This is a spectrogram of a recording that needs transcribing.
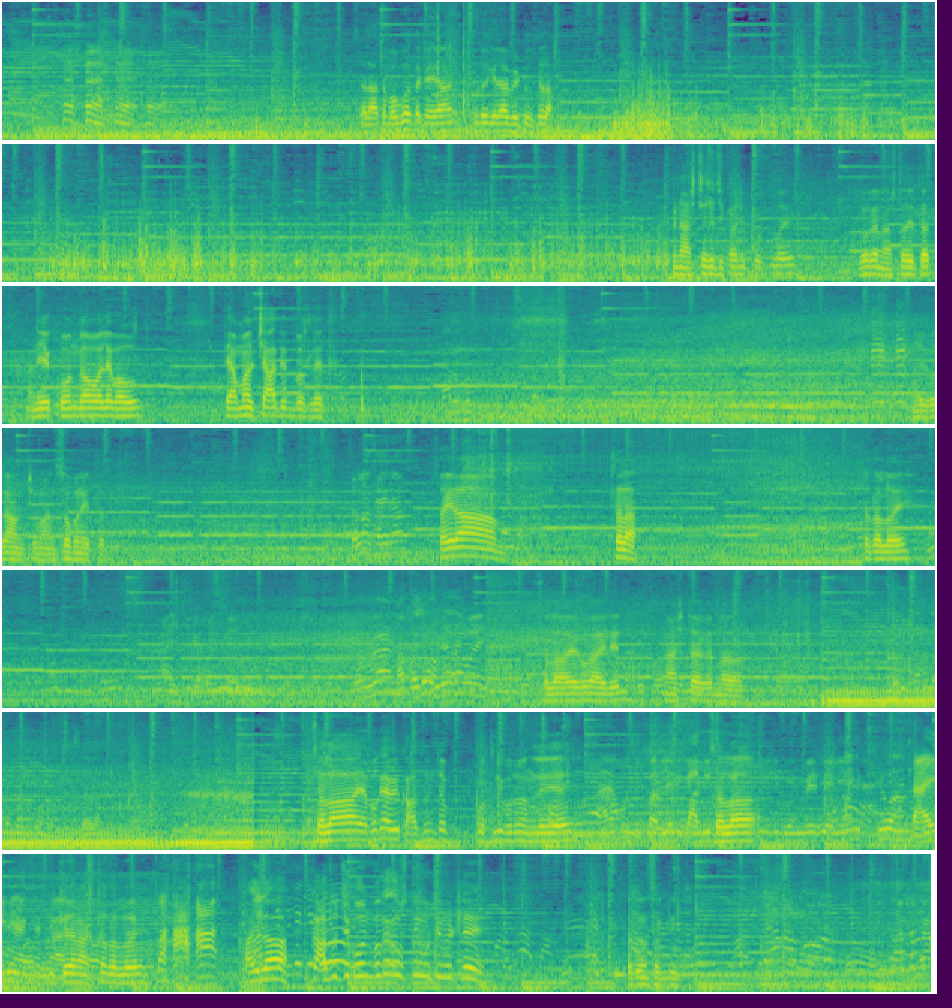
चला आता बघू आता काय पुढे गेल्यावर भेटू. चला. नाश्त्याच्या ठिकाणी पोचलोय बघा नाश्ता देतात. आणि एक कोण गाववाले भाऊ ते आम्हाला चहा देत बसलेत. आणि बघा आमची माणसं पण येतात. चला साईराम. चला. चालू आहे चला हे बघा आले नाश्ता करणार चला हे बघा हे काजूंच्या पोतली भरून आणलेली आहे. चला. इकडे नाश्ता चालू आहे. आईला काजूची कोण बघा कसली मोठी भेटले. सगळी.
